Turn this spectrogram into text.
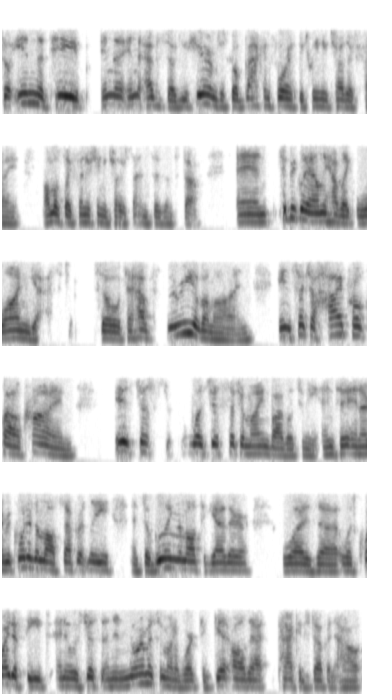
So in the tape, in the in the episode, you hear them just go back and forth between each other, kind of, almost like finishing each other's sentences and stuff. And typically, I only have like one guest. So to have three of them on in such a high-profile crime is just was just such a mind boggle to me. And to and I recorded them all separately, and so gluing them all together was uh, was quite a feat, and it was just an enormous amount of work to get all that packaged up and out.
